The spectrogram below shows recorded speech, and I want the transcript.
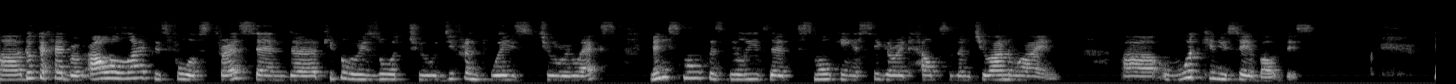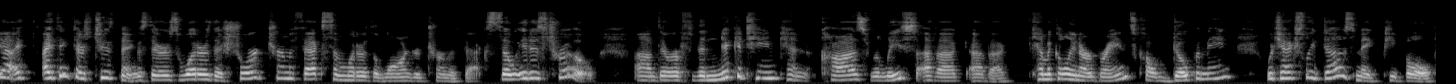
Uh, Dr. Hedberg, our life is full of stress and uh, people resort to different ways to relax. Many smokers believe that smoking a cigarette helps them to unwind. Uh, what can you say about this? Yeah, I, I, think there's two things. There's what are the short term effects and what are the longer term effects. So it is true. Um, there are the nicotine can cause release of a of a chemical in our brains called dopamine, which actually does make people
